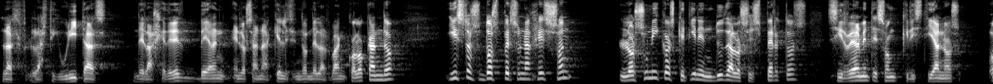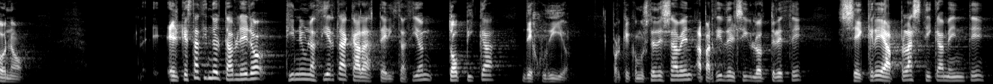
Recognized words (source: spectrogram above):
las, figuritas del ajedrez, vean en los anaqueles en donde las van colocando. Y estos dos personajes son los únicos que tienen duda los expertos si realmente son cristianos o no. El que está haciendo el tablero tiene una cierta caracterización tópica de judío, porque como ustedes saben, a partir del siglo XIII se crea plásticamente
